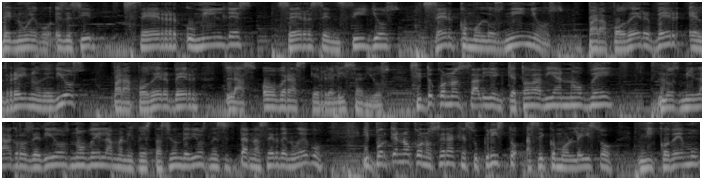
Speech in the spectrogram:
de nuevo, es decir, ser humildes, ser sencillos, ser como los niños, para poder ver el reino de Dios, para poder ver las obras que realiza Dios. Si tú conoces a alguien que todavía no ve los milagros de Dios, no ve la manifestación de Dios, necesita nacer de nuevo. ¿Y por qué no conocer a Jesucristo así como le hizo Nicodemo?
